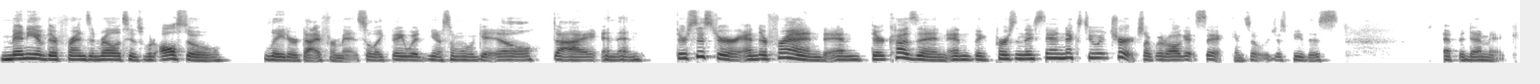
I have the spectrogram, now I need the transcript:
many of their friends and relatives would also later die from it. So like they would, you know, someone would get ill, die, and then their sister and their friend and their cousin and the person they stand next to at church like would all get sick. And so it would just be this epidemic.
